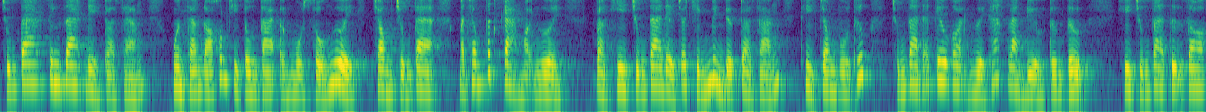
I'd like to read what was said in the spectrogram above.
Chúng ta sinh ra để tỏa sáng. Nguồn sáng đó không chỉ tồn tại ở một số người trong chúng ta mà trong tất cả mọi người. Và khi chúng ta để cho chính mình được tỏa sáng thì trong vô thức chúng ta đã kêu gọi người khác làm điều tương tự. Khi chúng ta tự do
